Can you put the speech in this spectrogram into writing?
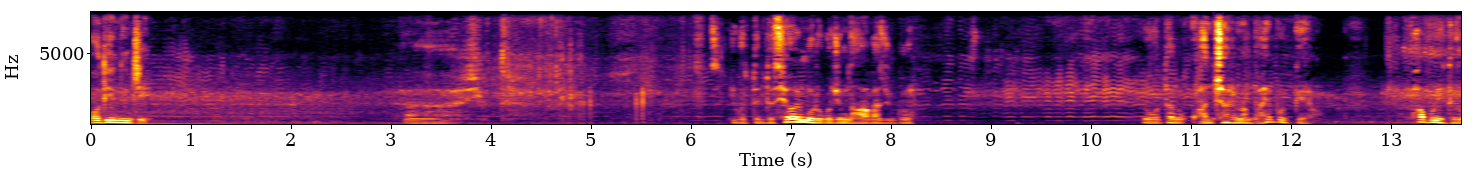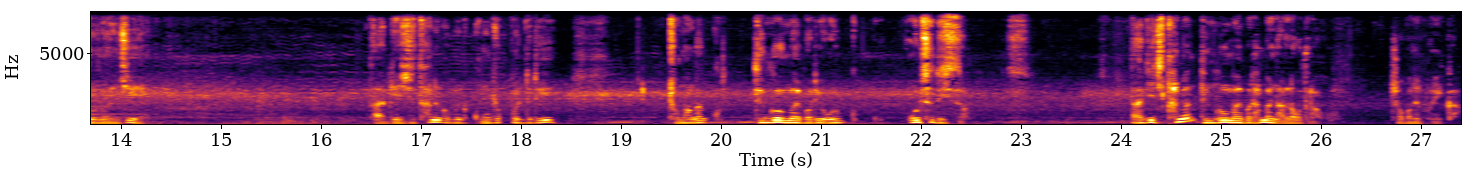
어디 있는지. 아, 이것들 도 세월 모르고 좀 나와가지고 이것도 한번 관찰을 한번 해볼게요. 화분이 들어오는지 날개짓 하는 거 보니까 공격벌들이 조만간 등거운 말벌이 올, 올 수도 있어. 날개짓 하면 등거운 말벌이 한 마리 날라오더라고. 저번에 보니까.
